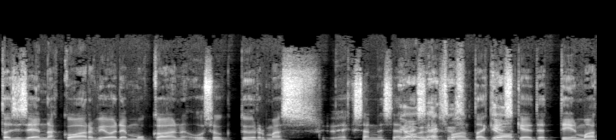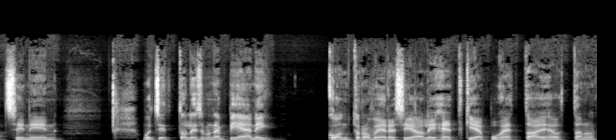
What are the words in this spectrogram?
Tai siis ennakkoarvioiden mukaan Usuk tyrmäs yhdeksännessä Joo, yhdeksäs, vaan, tai joo. keskeytettiin matsi. Niin. Mutta sitten oli semmoinen pieni kontroversiaali hetki ja puhetta aiheuttanut,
